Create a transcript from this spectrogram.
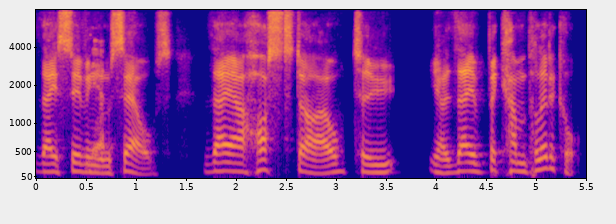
They're serving yep. themselves. They are hostile to, you know, they've become political.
